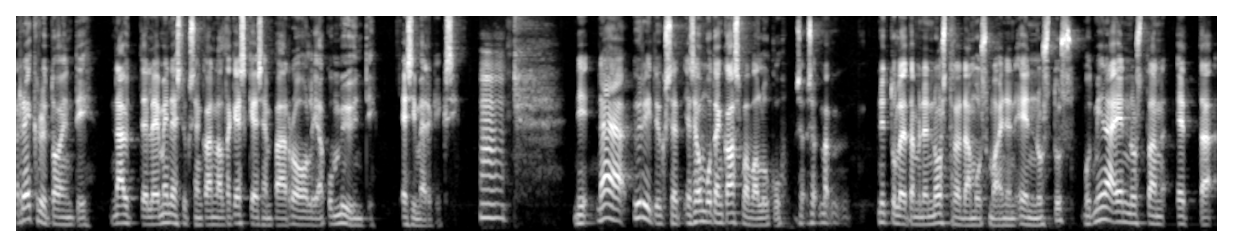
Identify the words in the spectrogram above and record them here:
rekrytointi näyttelee menestyksen kannalta keskeisempää roolia kuin myynti esimerkiksi. Mm. Niin nämä yritykset, ja se on muuten kasvava luku, se, se, mä, nyt tulee tämmöinen Nostradamusmainen ennustus, mutta minä ennustan, että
